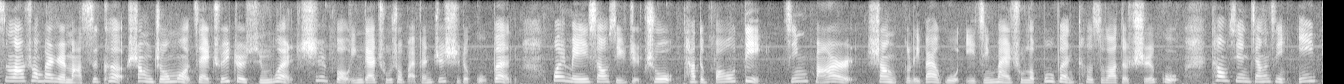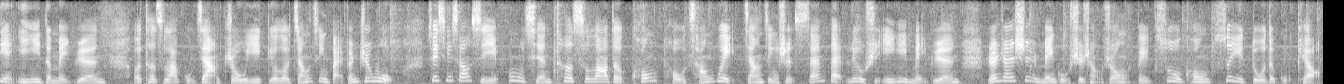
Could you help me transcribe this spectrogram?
特斯拉创办人马斯克上周末在 Twitter 询问是否应该出售百分之十的股份。外媒消息指出，他的胞弟金巴尔上个礼拜五已经卖出了部分特斯拉的持股，套现将近一点一亿的美元。而特斯拉股价周一跌了将近百分之五。最新消息，目前特斯拉的空头仓位将近是三百六十一亿美元，仍然是美股市场中被做空最多的股票。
